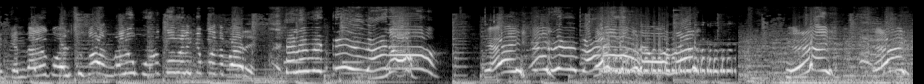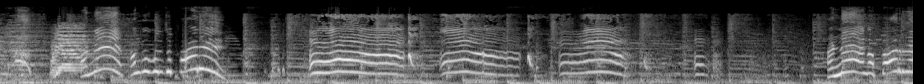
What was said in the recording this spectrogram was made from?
எனக்கு எந்த அளவுக்கு வலிச்சுக்கோ அந்த அளவுக்கு உனக்கும் வலிக்க போகுது பாரு. ஏய் ஏய் ஏய் அண்ணே அங்க கொஞ்சம் பாரு. அண்ணே அங்க பாருங்க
